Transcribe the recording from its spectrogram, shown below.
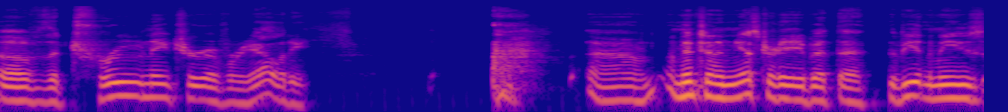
of the true nature of reality. uh, I mentioned him yesterday, but the, the Vietnamese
